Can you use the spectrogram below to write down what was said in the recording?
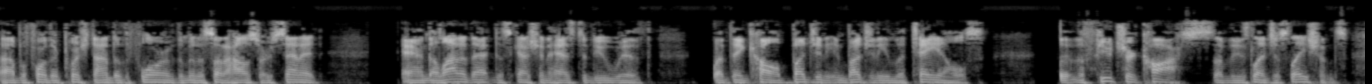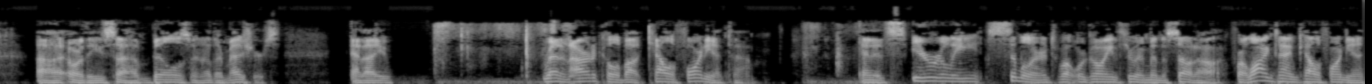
uh, before they're pushed onto the floor of the Minnesota House or Senate. And a lot of that discussion has to do with what they call budgeting, budgeting the tails, the, the future costs of these legislations, uh, or these, uh, bills and other measures. And I read an article about California, Tom, and it's eerily similar to what we're going through in Minnesota. For a long time, California,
